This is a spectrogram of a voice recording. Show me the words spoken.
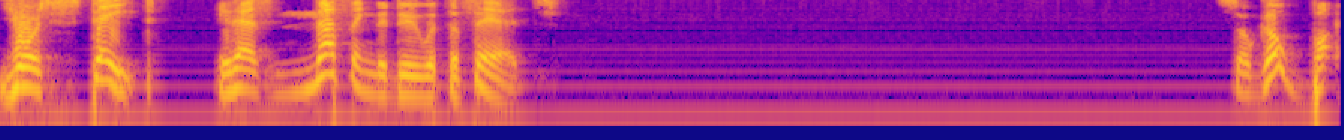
your state. It has nothing to do with the feds. So go, buy,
